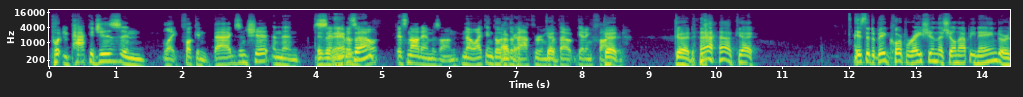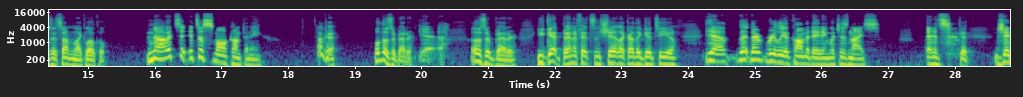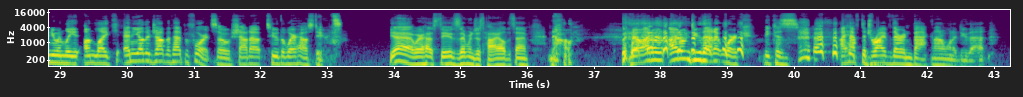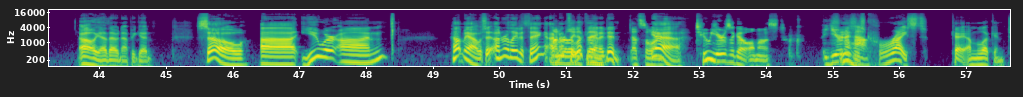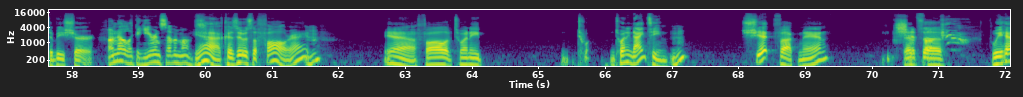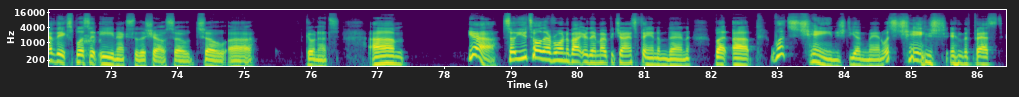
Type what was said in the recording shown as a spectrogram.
putting packages in like fucking bags and shit, and then Is it sending those out. It's not Amazon. No, I can go to the bathroom good. without getting fired. Good. Good. okay. Is it a big corporation that shall not be named, or is it something like local? No, it's a, it's a small company. Okay. Well, those are better. Yeah. Those are better. You get benefits and shit. Like, are they good to you? Yeah, they're really accommodating, which is nice. And it's Good. genuinely unlike any other job I've had before it. So shout out to the warehouse dudes. Yeah, warehouse dudes. Is everyone just high all the time? No. No, I don't I don't do that at work because I have to drive there and back and I don't want to do that. Oh yeah, that would not be good. So, uh, you were on. Help me out. Was it unrelated thing? I Unrelated meant to look thing. I didn't. That's the one. Yeah. Two years ago almost. A year and a Jesus half. Christ. Okay, I'm looking to be sure. Oh no, like a year and seven months. Yeah, because it was the fall, right? Yeah, fall of 20, tw- 2019. Mhm. Shit, fuck, man. Shit That's fuck. uh, we have the explicit e next to the show, so so uh, go nuts. Um, yeah. So you told everyone about your They Might Be Giants fandom then, but uh, what's changed, young man? What's changed in the past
